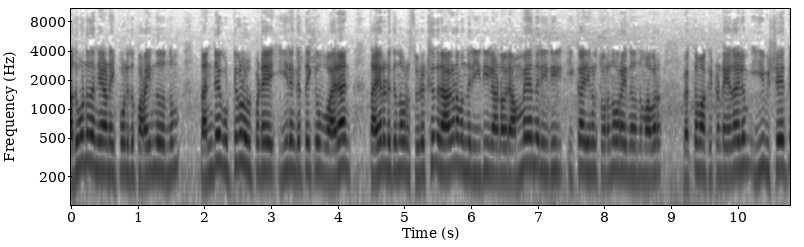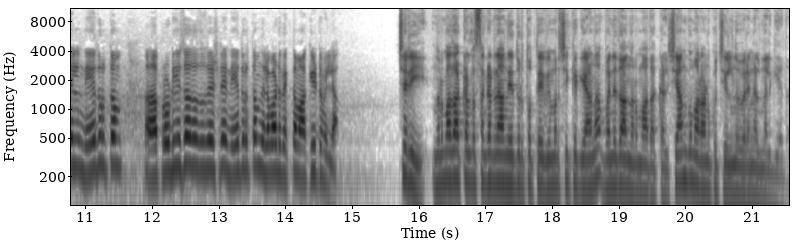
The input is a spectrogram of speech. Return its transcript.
അതുകൊണ്ട് തന്നെയാണ് ഇപ്പോൾ ഇത് പറയുന്നതെന്നും തന്റെ കുട്ടികൾ ഉൾപ്പെടെ ഈ രംഗത്തേക്ക് വരാൻ തയ്യാറെടുക്കുന്നവർ സുരക്ഷിതരാകണമെന്ന രീതിയിലാണ് ഒരു അമ്മ എന്ന രീതിയിൽ ഇക്കാര്യങ്ങൾ തുറന്നു പറയുന്നതെന്നും അവർ വ്യക്തമാക്കിയിട്ടുണ്ട്. ഏതായാലും ഈ വിഷയത്തിൽ നേതൃത്വം പ്രൊഡ്യൂസേഴ്സ് അസോസിയേഷന്റെ നേതൃത്വം നിലപാട് വ്യക്തമാക്കിയിട്ടുമില്ല. ശരി നിർമ്മാതാക്കളുടെ സംഘടനാ നേതൃത്വത്തെ വിമർശിക്കുകയാണ് വനിതാ നിർമ്മാതാക്കൾ. ശ്യാംകുമാറാണ് കൊച്ചിയിൽ നിന്ന് വിവരങ്ങൾ നൽകിയത്.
